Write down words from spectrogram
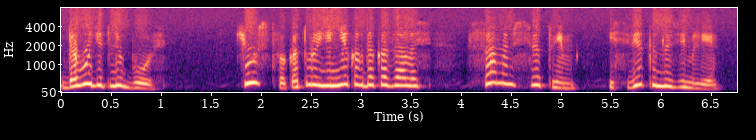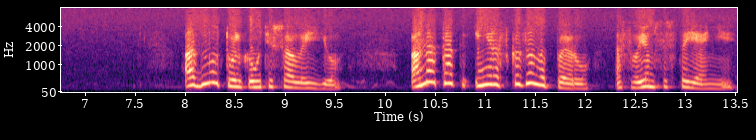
доводит любовь, чувство, которое ей некогда казалось самым святым и светлым на земле. Одно только утешало ее. Она так и не рассказала Перу о своем состоянии.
